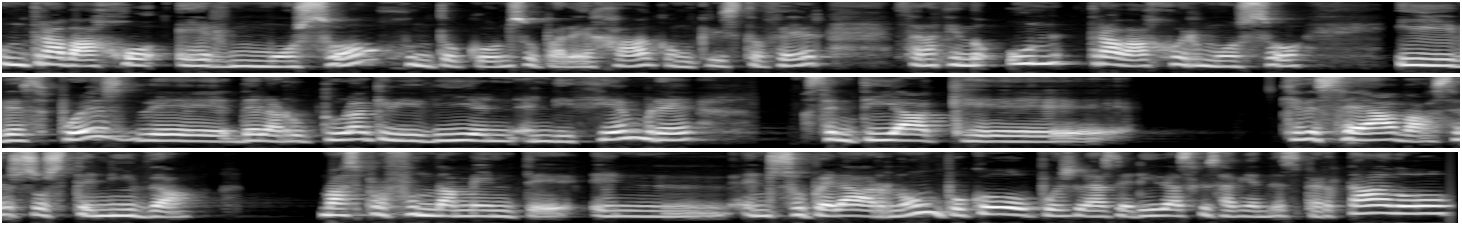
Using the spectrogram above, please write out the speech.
un trabajo hermoso junto con su pareja, con Christopher. Están haciendo un trabajo hermoso y después de, la ruptura que viví en, diciembre, sentía que, que, deseaba ser sostenida más profundamente en, superar ¿no? un poco pues, las heridas que se habían despertado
